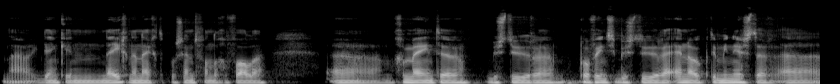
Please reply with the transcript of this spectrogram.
nou, ik denk in 99% van de gevallen uh, besturen, provinciebesturen en ook de minister uh,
